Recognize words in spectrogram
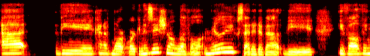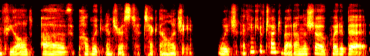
At the kind of more organizational level, I'm really excited about the evolving field of public interest technology, which I think you've talked about on the show quite a bit.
